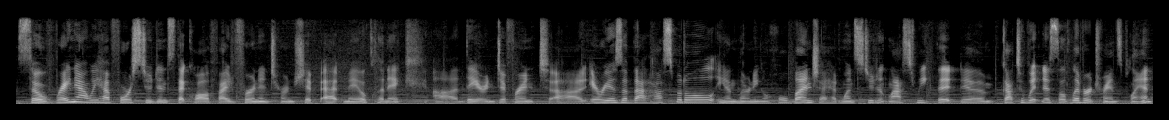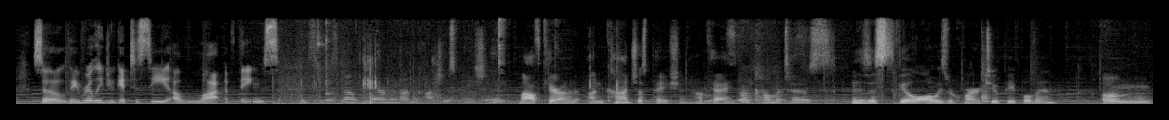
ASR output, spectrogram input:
So right now we have four students that qualified for an internship at Mayo Clinic. Uh, they are in different uh, areas of that hospital and learning a whole bunch. I had one student last week that um, got to witness a liver transplant, so they really do get to see a lot of things. This is mouth care on an unconscious patient Mouth care on an unconscious patient, okay? or comatose. Does this skill always require two people then? Um,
